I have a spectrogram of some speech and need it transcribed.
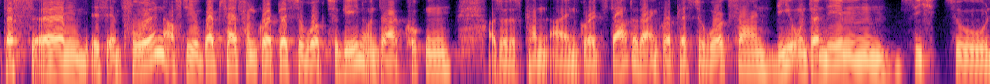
das ähm, ist empfohlen, auf die Website von Great Place to Work zu gehen und da gucken, also das kann ein Great Start oder ein Great Place to Work sein, die Unternehmen sich zu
